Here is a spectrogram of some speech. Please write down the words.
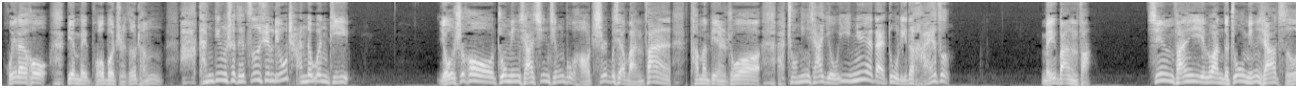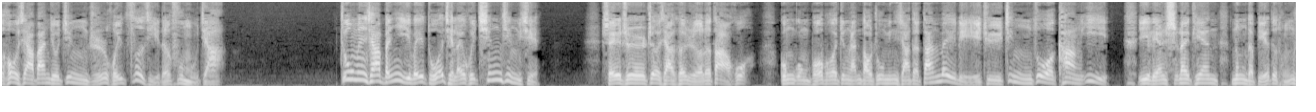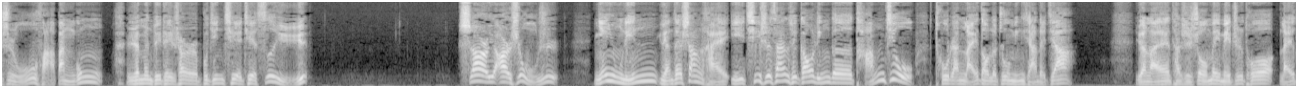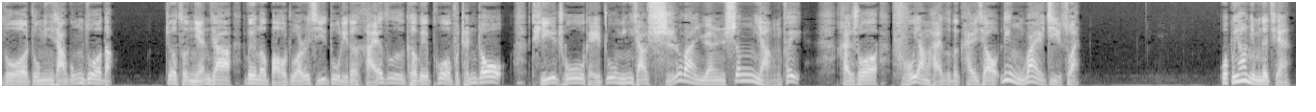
回来后便被婆婆指责成啊，肯定是在咨询流产的问题。有时候朱明霞心情不好，吃不下晚饭，他们便说啊，朱明霞有意虐待肚里的孩子。没办法，心烦意乱的朱明霞此后下班就径直回自己的父母家。朱明霞本以为躲起来会清静些，谁知这下可惹了大祸。公公婆婆竟然到朱明霞的单位里去静坐抗议，一连十来天，弄得别的同事无法办公。人们对这事儿不禁窃窃私语。十二月二十五日。年永林远在上海以七十三岁高龄的堂舅突然来到了朱明霞的家。原来他是受妹妹之托来做朱明霞工作的。这次年家为了保住儿媳肚里的孩子，可谓破釜沉舟，提出给朱明霞十万元生养费，还说抚养孩子的开销另外计算。我不要你们的钱，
